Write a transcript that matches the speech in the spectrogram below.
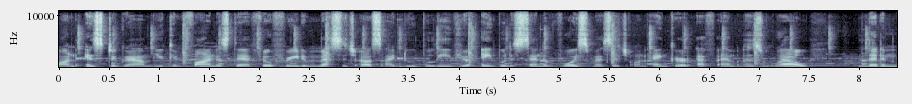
on Instagram. You can find us there. Feel free to message us. I do believe you're able to send a voice message on Anchor FM as well, letting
